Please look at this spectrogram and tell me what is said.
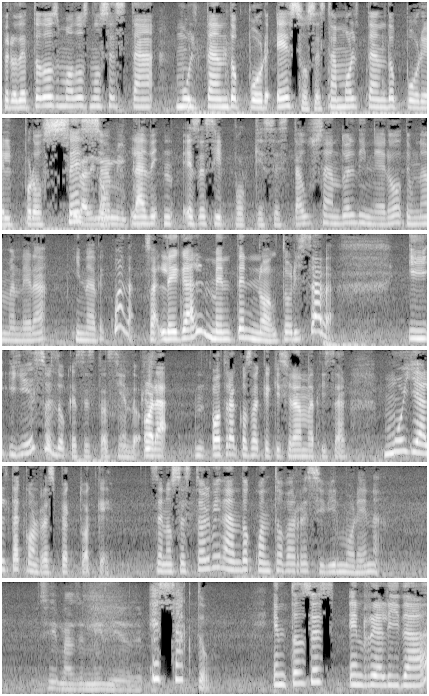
pero de todos modos no se está multando por eso, se está multando por el proceso, la dinámica. la di- es decir, porque se está usando el dinero de una manera inadecuada, o sea, legalmente no autorizada. Y, y eso es lo que se está haciendo. Ahora, otra cosa que quisiera matizar, muy alta con respecto a qué. Se nos está olvidando cuánto va a recibir Morena. Sí, más de mil millones de pesos. Exacto. Entonces, en realidad,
